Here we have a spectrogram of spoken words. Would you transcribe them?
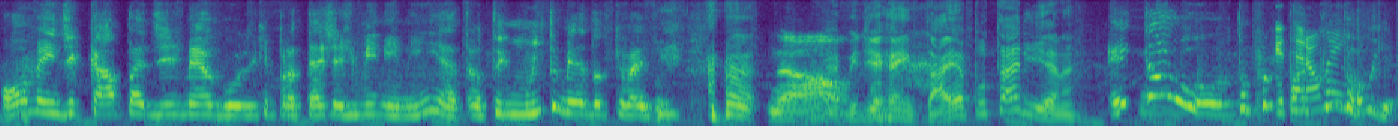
homem de capa de mergulho que protege as menininhas, eu tenho muito medo do que vai vir. Vai Não, vir de hentai é putaria, né? Então, eu tô preocupado com o. Doug.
